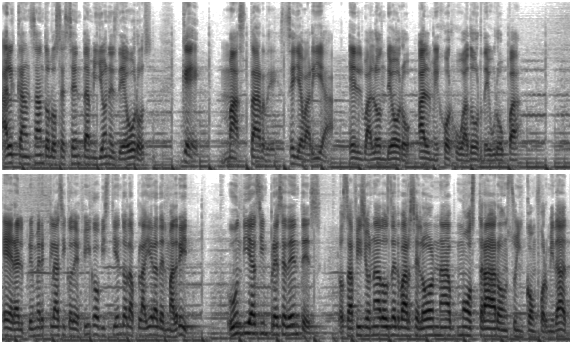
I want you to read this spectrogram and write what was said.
alcanzando los 60 millones de euros, que más tarde se llevaría el balón de oro al mejor jugador de Europa. Era el primer clásico de Figo vistiendo la playera del Madrid. Un día sin precedentes. Los aficionados del Barcelona mostraron su inconformidad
